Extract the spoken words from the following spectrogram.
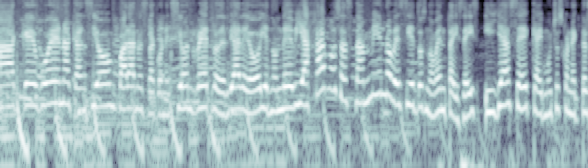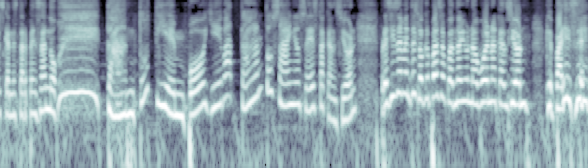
Ah, qué buena canción para nuestra conexión retro del día de hoy, en donde viajamos hasta 1996 y ya sé que hay muchos connectors que han de estar pensando, "¡Ah! tanto tiempo, lleva tantos años esta canción. Precisamente es lo que pasa cuando hay una buena canción que parece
